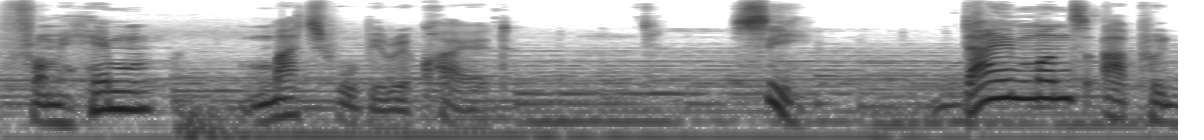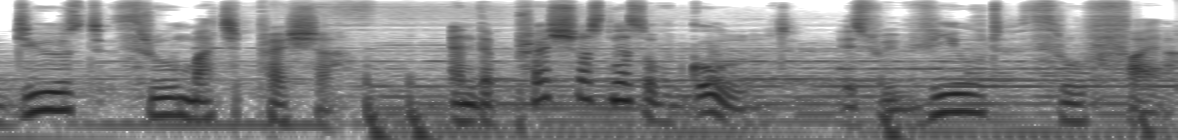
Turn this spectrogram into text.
from him much will be required. See, diamonds are produced through much pressure, and the preciousness of gold is revealed through fire.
